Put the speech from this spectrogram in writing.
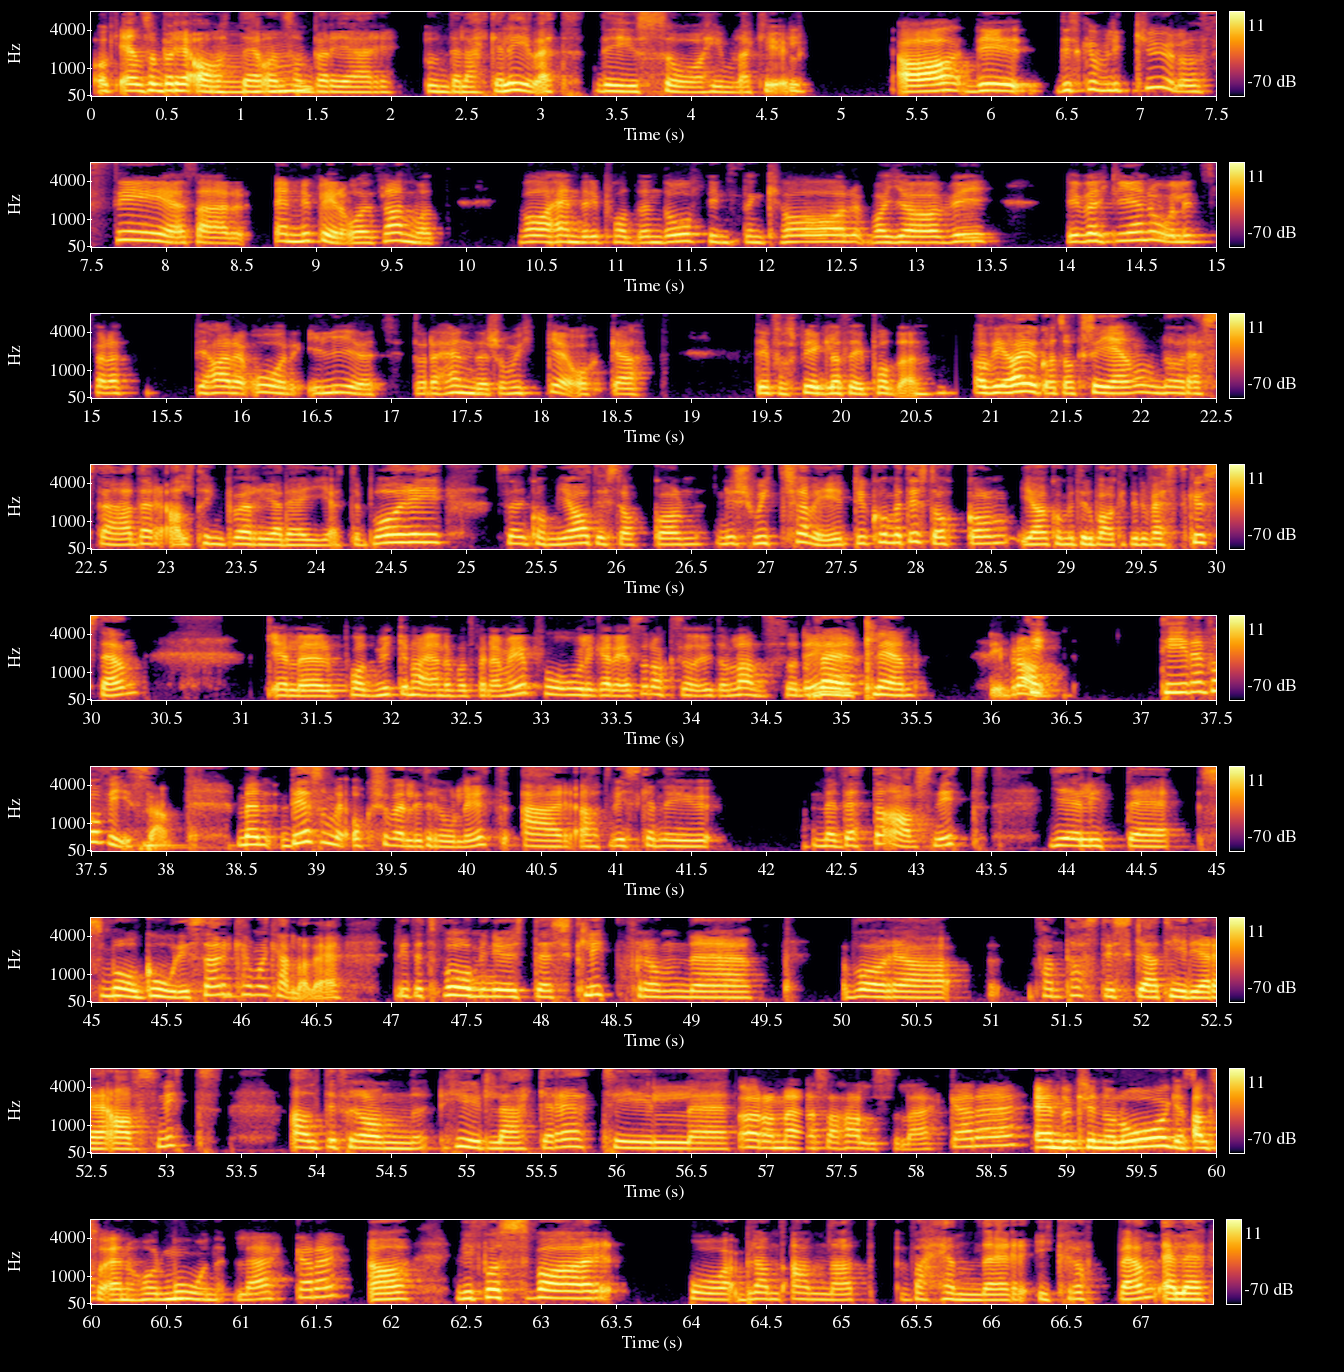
Och en som börjar AT och en som Mhm. börjar underläkarlivet. Det är ju så himla kul. Ja, det, det ska bli kul att se så här, ännu fler år framåt. Vad händer i podden då? Finns den kvar? Vad gör vi? Det är verkligen roligt för att det här är år i livet då det händer så mycket och att det får spegla sig i podden. Och vi har ju gått också igenom några städer. Allting började i Göteborg. Sen kom jag till Stockholm. Nu switchar vi. Du kommer till Stockholm. Jag kommer tillbaka till västkusten. Eller poddmicken har jag ändå fått följa med på olika resor också utomlands. Så det, Verkligen. det är bra. Ti- Tiden får visa. Men det som är också väldigt roligt är att vi ska nu med detta avsnitt ge lite små godisar kan man kalla det. Lite två minuters klipp från eh, våra fantastiska tidigare avsnitt. Allt ifrån hudläkare till eh, Öron, näsa, halsläkare, endokrinolog, alltså en hormonläkare. Ja, vi får svar på bland annat vad händer i kroppen eller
